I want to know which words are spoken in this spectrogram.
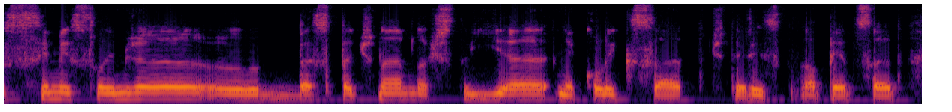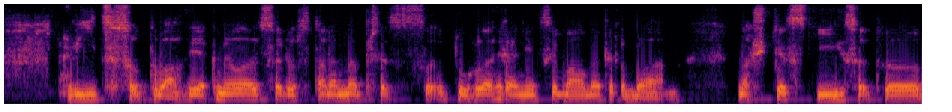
si myslím, že eh, bezpečné množství je několik set, 400, 500, víc sotva. Jakmile se dostaneme přes tuhle hranici, máme problém. Naštěstí se to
